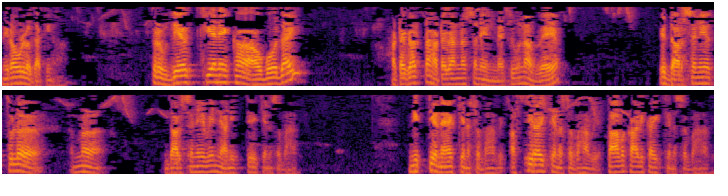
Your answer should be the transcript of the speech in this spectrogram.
නිර්වෘල්ව දකිනවා. ඒතර උද්‍ය කියන එක අවබෝධයි හටගත්ත හටගන්න ශනේ නැති වුණා වැය ඒ දර්ශනය තුළම දර්ශනය වෙන්නේ අනිත්‍ය කියන ස්වභාවය. නිට්ටය නෑ කියන ස්වභාවය. අස්තිරයි කියන ස්වභාවය. తాවකාලිකයි කියන ස්වභාවය.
